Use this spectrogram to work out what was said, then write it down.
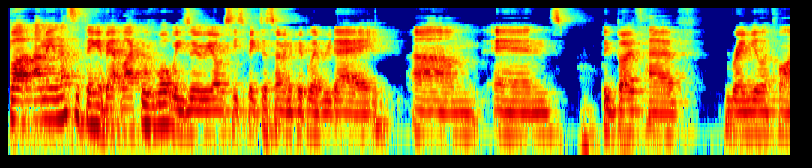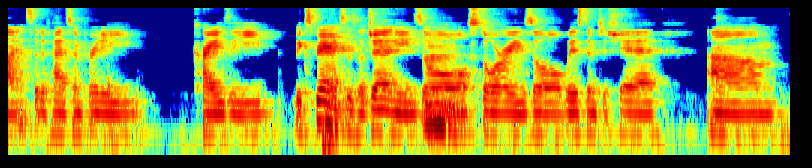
but I mean, that's the thing about like with what we do. We obviously speak to so many people every day, um, and we both have regular clients that have had some pretty crazy experiences or journeys or Mm. stories or wisdom to share, um,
